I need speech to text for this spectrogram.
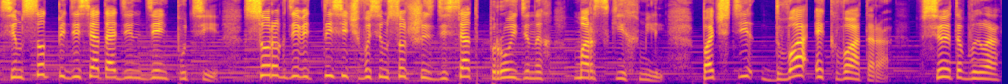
751 день пути, 49 860 пройденных морских миль, почти два экватора – все это было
